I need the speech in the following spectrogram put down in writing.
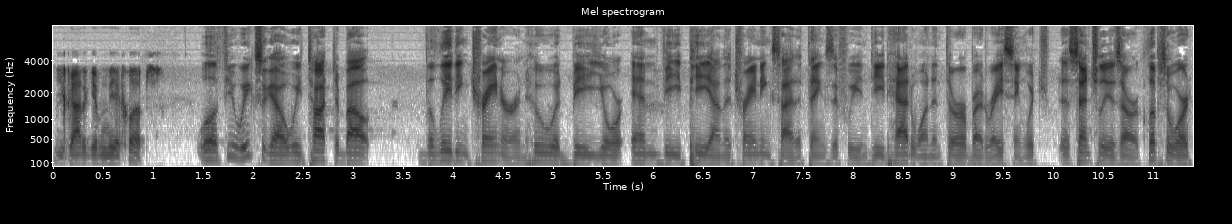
you got to give him the eclipse. Well, a few weeks ago we talked about the leading trainer and who would be your MVP on the training side of things if we indeed had one in thoroughbred racing, which essentially is our Eclipse Award.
